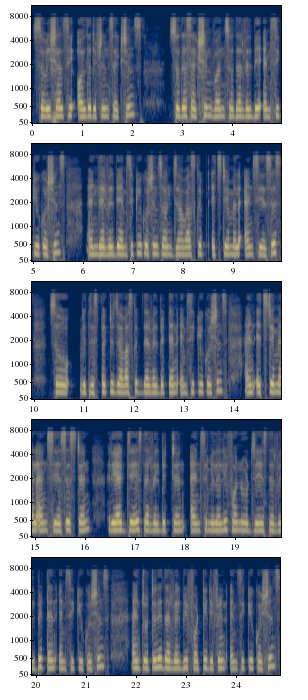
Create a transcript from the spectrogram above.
So we shall see all the different sections. So the section 1, so there will be MCQ questions and there will be MCQ questions on JavaScript, HTML and CSS. So with respect to JavaScript there will be 10 MCQ questions and HTML and CSS 10. React.js there will be 10 and similarly for Node.js there will be 10 MCQ questions and totally there will be 40 different MCQ questions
